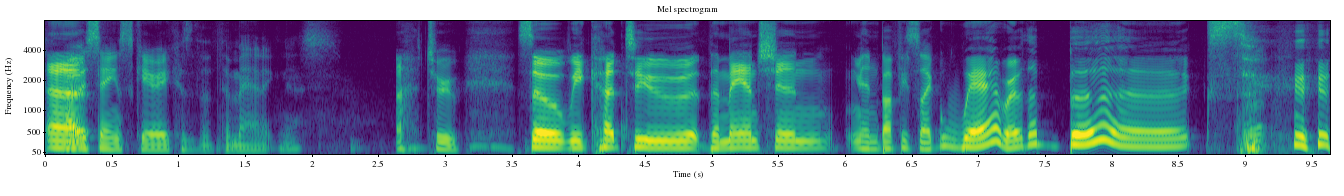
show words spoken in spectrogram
I was saying scary because of the thematicness. uh, true. So we cut to the mansion, and Buffy's like, "Where are the books?" uh,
